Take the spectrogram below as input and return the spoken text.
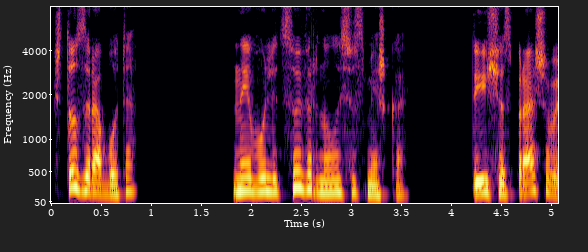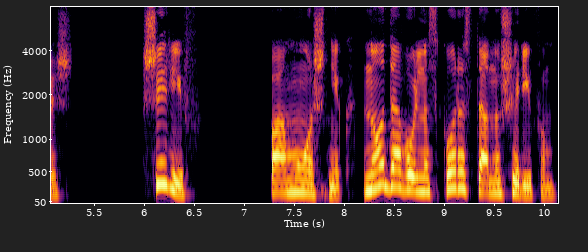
«Что за работа?» На его лицо вернулась усмешка. «Ты еще спрашиваешь?» «Шериф», Помощник, но довольно скоро стану шерифом.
